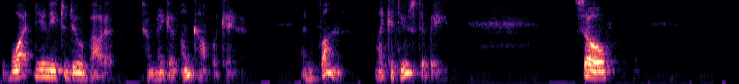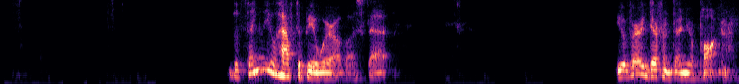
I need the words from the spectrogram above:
what you need to do about it to make it uncomplicated and fun like it used to be. So, the thing that you have to be aware of is that you're very different than your partner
